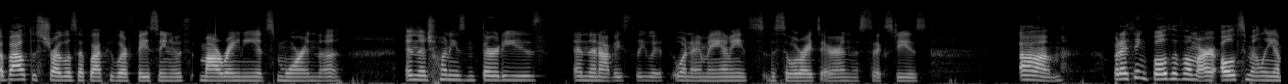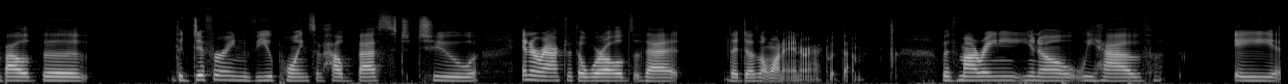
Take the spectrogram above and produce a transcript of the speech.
about the struggles that black people are facing. With Ma Rainey, it's more in the in the 20s and 30s, and then obviously with Night in Miami, it's the civil rights era in the 60s. Um, but I think both of them are ultimately about the the differing viewpoints of how best to interact with a world that that doesn't want to interact with them. With Ma Rainey, you know, we have a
